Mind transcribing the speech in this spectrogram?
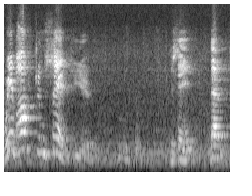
we've often said to you, you see, that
